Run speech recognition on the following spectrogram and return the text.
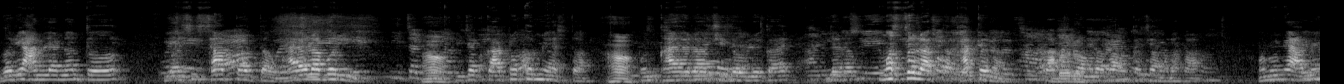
घरी आणल्यानंतर ही अशी साफ करताव खायला बरी. हा. तिच्यात काटो कमी असतात. हा. पण खायला शिजवले काय जरा मस्त लागतात खाताना. खा खा म्हणून आम्ही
